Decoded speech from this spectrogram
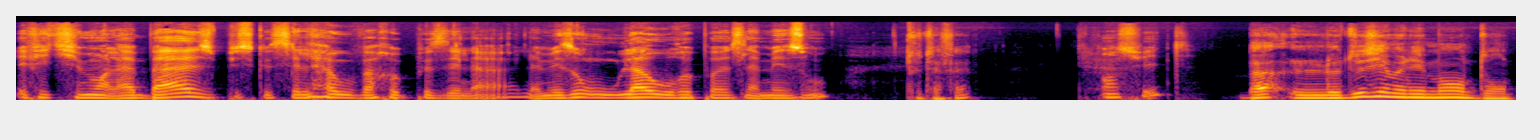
effectivement la base, puisque c'est là où va reposer la, la maison, ou là où repose la maison. Tout à fait. Ensuite? Bah, le deuxième élément dont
